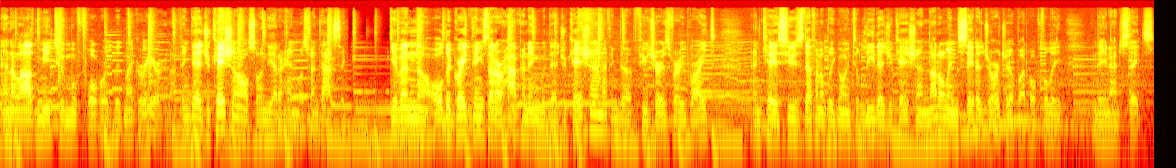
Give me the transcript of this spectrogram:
and allowed me to move forward with my career. And I think the education also, on the other hand, was fantastic. Given all the great things that are happening with the education, I think the future is very bright. And KSU is definitely going to lead education, not only in the state of Georgia, but hopefully in the United States.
